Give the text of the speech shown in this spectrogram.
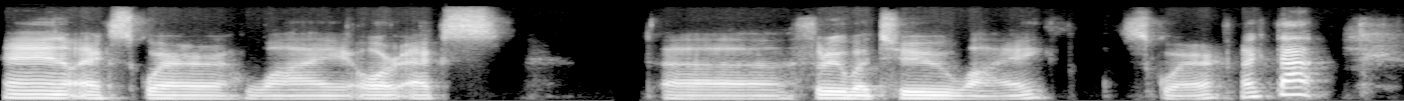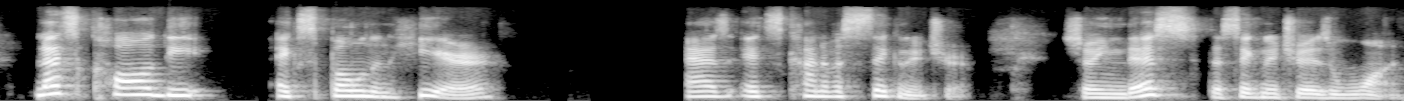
and x square y or x uh, 3 over 2 y square like that. Let's call the exponent here as it's kind of a signature. So in this, the signature is 1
